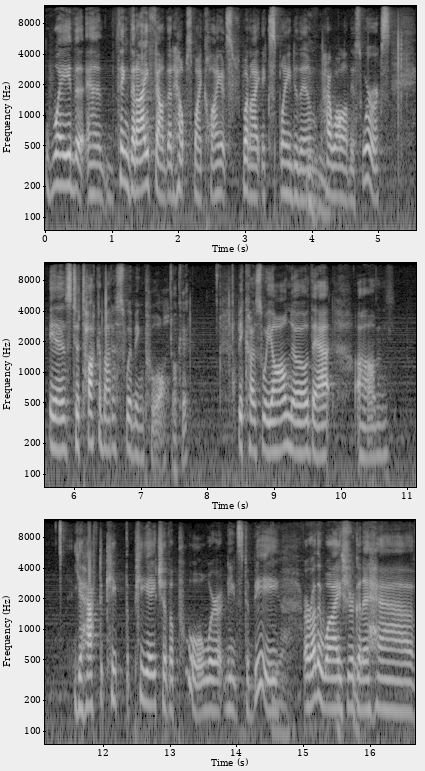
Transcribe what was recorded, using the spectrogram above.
way that and thing that I found that helps my clients when I explain to them how all of this works is to talk about a swimming pool Okay. because we all know that um, you have to keep the pH of a pool where it needs to be, Yeah. or otherwise you're going to have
